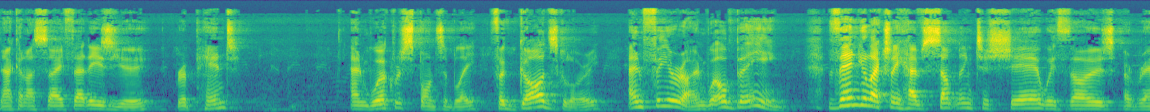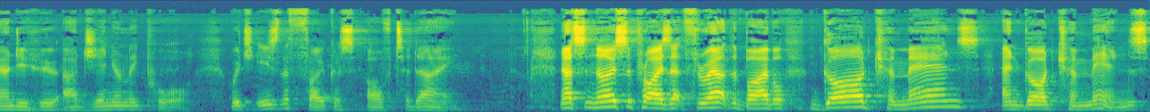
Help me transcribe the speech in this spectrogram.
Now, can I say, if that is you, repent and work responsibly for God's glory and for your own well being. Then you'll actually have something to share with those around you who are genuinely poor, which is the focus of today. Now, it's no surprise that throughout the Bible, God commands and God commends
